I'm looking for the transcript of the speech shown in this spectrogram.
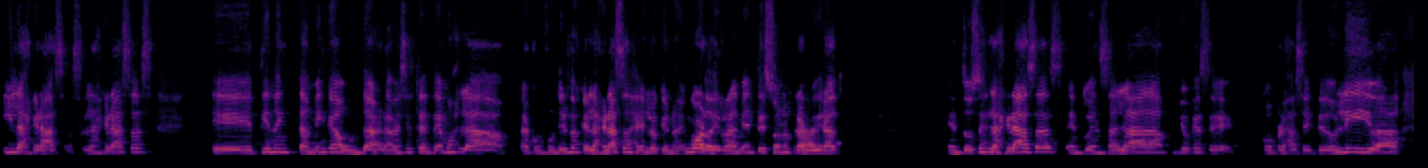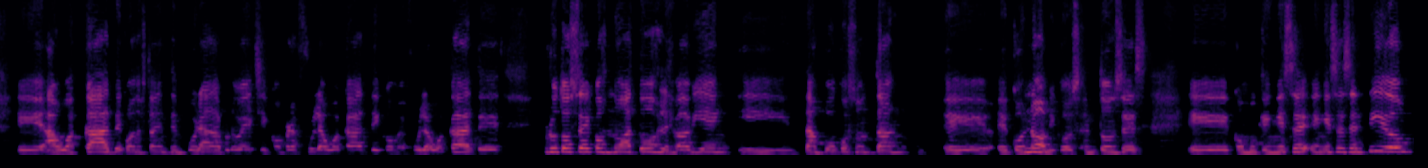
y las grasas. Las grasas eh, tienen también que abundar. A veces tendemos a confundirnos que las grasas es lo que nos engorda y realmente son los carbohidratos. Entonces las grasas en tu ensalada, yo qué sé, compras aceite de oliva, eh, aguacate cuando está en temporada, aprovecha y compra full aguacate y come full aguacate. Frutos secos no a todos les va bien y tampoco son tan eh, económicos. Entonces, eh, como que en ese, en ese sentido,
